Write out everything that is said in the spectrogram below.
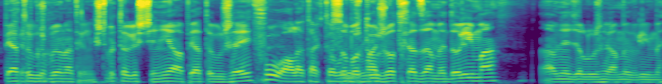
Piatok Všetko? už budem na tréning. Štvrtok ešte nie, ale piatok už hej. Fú, ale tak to V sobotu už už odchádzame do Ríma a v nedelu už hráme v Ríme.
